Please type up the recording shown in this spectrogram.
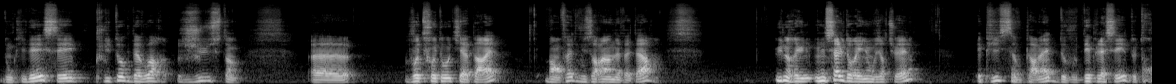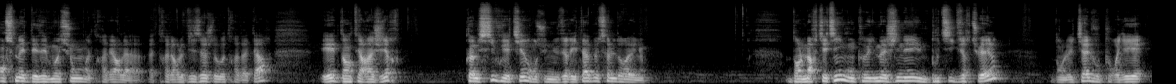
Donc l'idée, c'est plutôt que d'avoir juste euh, votre photo qui apparaît, bah, en fait, vous aurez un avatar, une, une, salle de réunion virtuelle, et puis ça vous permet de vous déplacer, de transmettre des émotions à travers, la, à travers le visage de votre avatar, et d'interagir comme si vous étiez dans une véritable salle de réunion. Dans le marketing, on peut imaginer une boutique virtuelle dans laquelle vous pourriez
